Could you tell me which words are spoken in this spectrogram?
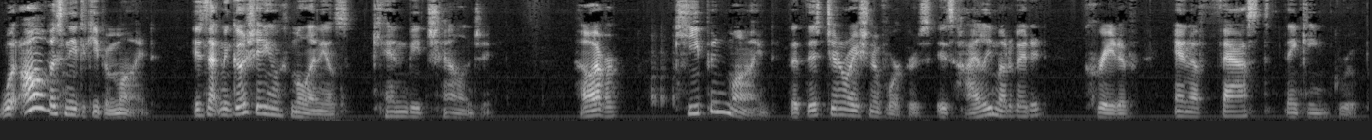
What all of us need to keep in mind is that negotiating with millennials can be challenging. However, keep in mind that this generation of workers is highly motivated, creative, and a fast thinking group.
